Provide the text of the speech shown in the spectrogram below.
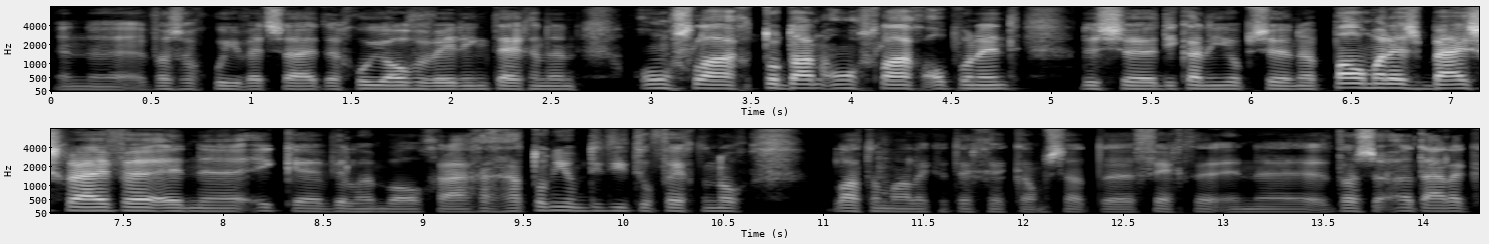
En eh, het was een goede wedstrijd. Een goede overwinning tegen een ongeslagen, tot dan ongeslagen opponent. Dus die kan hij op zijn palmares bijschrijven. En ik wil hem wel graag. Hij gaat toch niet om die titel vechten nog. Laat hem maar lekker tegen Kamstad eh, vechten. En eh, het was uiteindelijk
